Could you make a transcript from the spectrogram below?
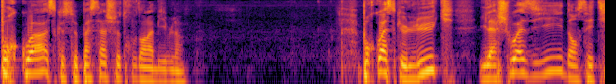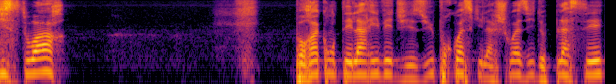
Pourquoi est-ce que ce passage se trouve dans la Bible? Pourquoi est-ce que Luc, il a choisi dans cette histoire pour raconter l'arrivée de Jésus, pourquoi est-ce qu'il a choisi de placer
